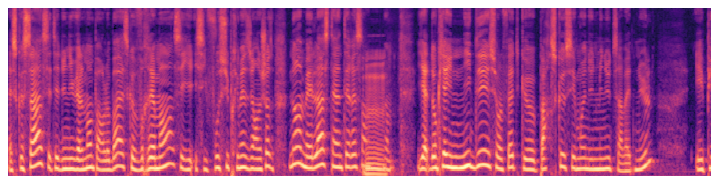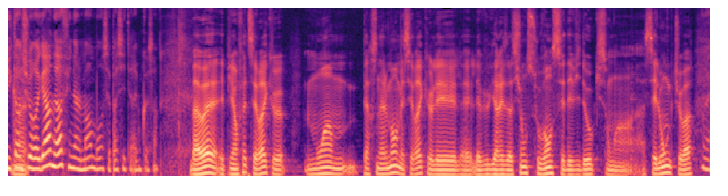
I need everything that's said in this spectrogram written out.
Est-ce que ça, c'était du nivellement par le bas? Est-ce que vraiment, s'il faut supprimer ce genre de choses? Non, mais là, c'était intéressant. Hmm. Y a, donc il y a une idée sur le fait que parce que c'est moins d'une minute, ça va être nul. Et puis quand Ouais. tu regardes, ah, finalement, bon, c'est pas si terrible que ça. Bah ouais, et puis en fait, c'est vrai que, moins personnellement, mais c'est vrai que les, les- la vulgarisation, souvent, c'est des vidéos qui sont euh, assez longues, tu vois. Ouais.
